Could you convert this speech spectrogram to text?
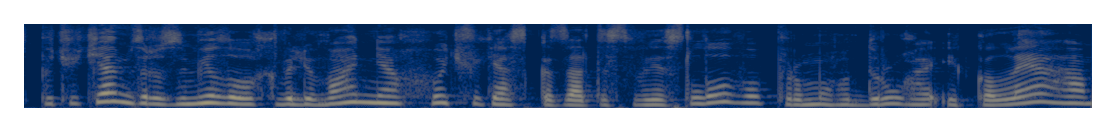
З почуттям зрозумілого хвилювання хочу я сказати своє слово про мого друга і колега,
